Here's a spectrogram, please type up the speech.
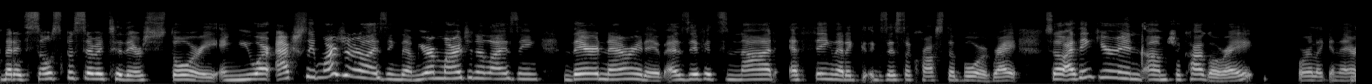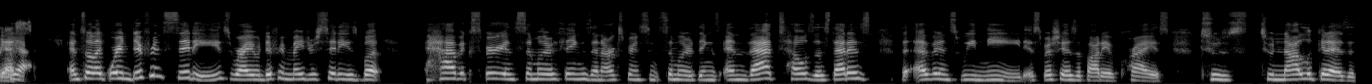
that it's so specific to their story and you are actually marginalizing them. You're marginalizing their narrative as if it's not a thing that exists across the board right? So i think you're in um chicago right or like in the area yes. yeah and so like we're in different cities, right? In different major cities, but have experienced similar things and are experiencing similar things. And that tells us that is the evidence we need especially as a body of christ to to not look at it as a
